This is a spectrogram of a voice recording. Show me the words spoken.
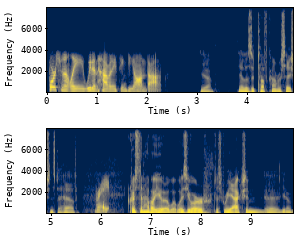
fortunately we didn't have anything beyond that. Yeah. Yeah those are tough conversations to have right Kristen, how about you? What was your just reaction, uh, you know,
